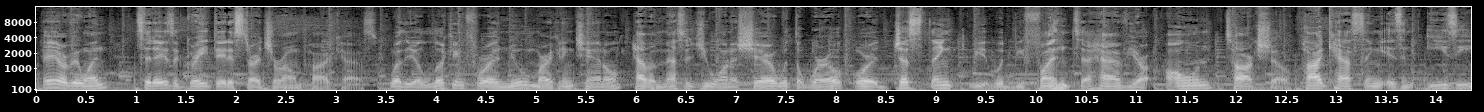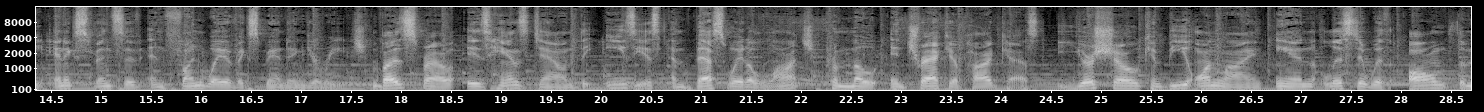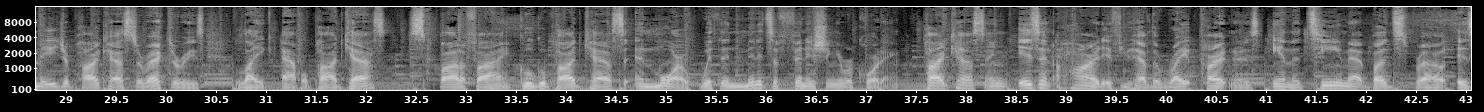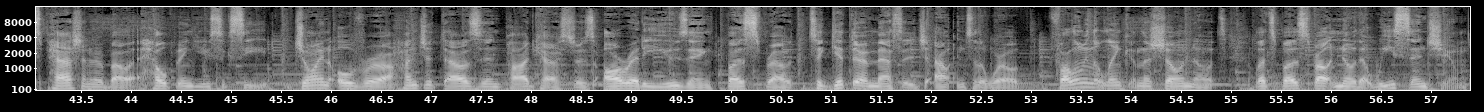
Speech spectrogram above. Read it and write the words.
Hey everyone, today's a great day to start your own podcast. Whether you're looking for a new marketing channel, have a message you want to share with the world, or just think it would be fun to have your own talk show, podcasting is an easy, inexpensive, and fun way of expanding your reach. Buzzsprout is hands down the easiest and best way to launch, promote, and track your podcast. Your show can be online and listed with all the major podcast directories like Apple Podcasts, Spotify, Google Podcasts, and more within minutes of finishing your recording. Podcasting isn't hard if you have the right partners, and the team at Buzzsprout is passionate about helping you succeed. Join over 100,000 podcasters already using Buzzsprout to get their message out into the world. Following the link in the show notes lets Buzzsprout know that we sent you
